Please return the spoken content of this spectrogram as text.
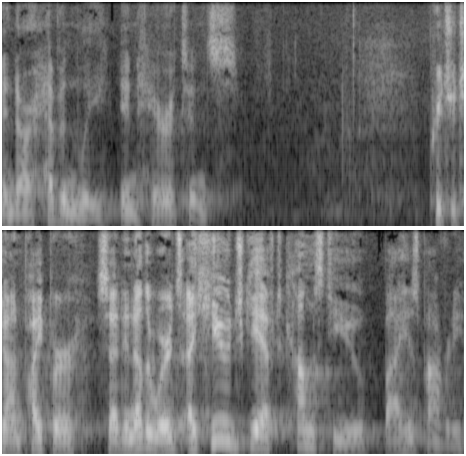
and our heavenly inheritance. Preacher John Piper said, in other words, a huge gift comes to you by his poverty.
